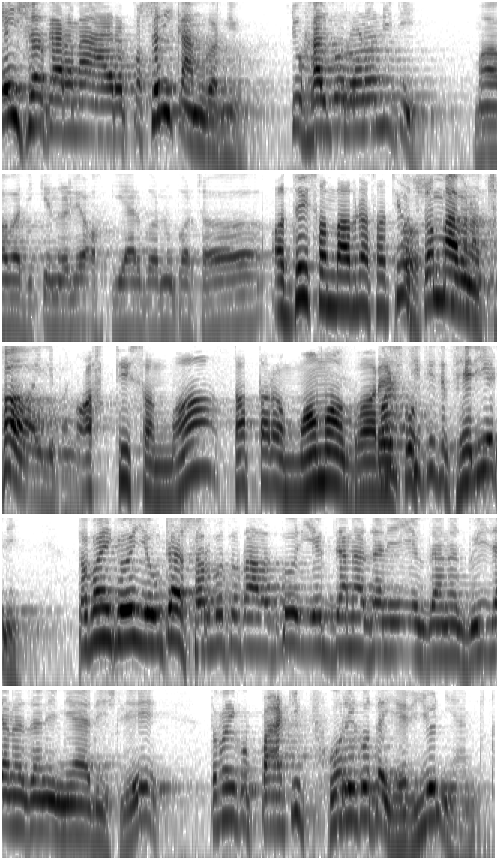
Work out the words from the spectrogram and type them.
यही सरकारमा आएर कसरी काम गर्ने हो? त्यो खालको रणनीति माओवादी केन्द्रले अख्तियार गर्नुपर्छ। अझै सम्भावना छ त्यो? सम्भावना छ अहिले पनि। अस्तिसम्म तर मम गरे परिस्थिति त फेरियो नि। तपाईँको एउटा सर्वोच्च अदालतको एकजना जाने एकजना दुईजना जाने न्यायाधीशले तपाईँको पार्टी फोरेको त हेरियो नि हामी।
